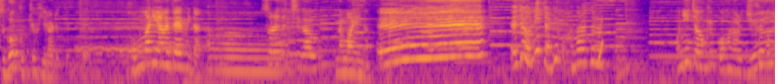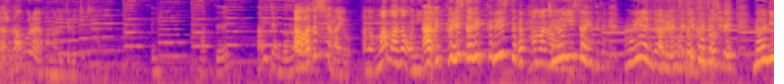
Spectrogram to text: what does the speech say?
すごく拒否られてて「ほんまにやめて」みたいな。それで違う名前になった。えー、えじゃあお兄ちゃん結構離れてる？お兄ちゃんは結構離れそういうことやな12個ぐらい離れてるって言って待ってあみちゃんがあ私じゃないよ。あのママのお兄ちゃん。あびっくりしたびっくりした。ママのお兄12ちゃん。歳で無縁のある元カノっ違う違う違うて何っ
